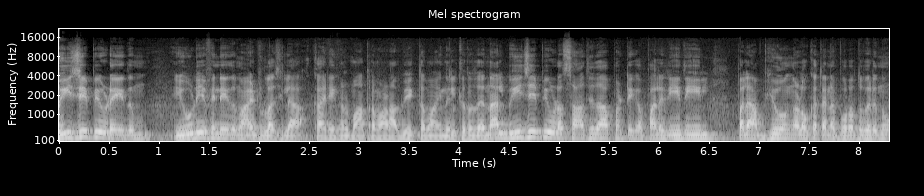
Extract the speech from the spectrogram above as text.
ബി ജെ പിയുടേതും യു ഡി എഫിന്റേതുമായിട്ടുള്ള ചില കാര്യങ്ങൾ മാത്രമാണ് അവ്യക്തമായി നിൽക്കുന്നത്. എന്നാൽ ബി ജെ പിയുടെ സാധ്യതാ പട്ടിക പല രീതിയിൽ പല അഭ്യൂഹങ്ങളൊക്കെ തന്നെ പുറത്തു വരുന്നു.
